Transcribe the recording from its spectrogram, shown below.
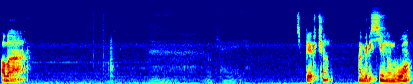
Оба. Теперь что? Агрессивно. Во.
